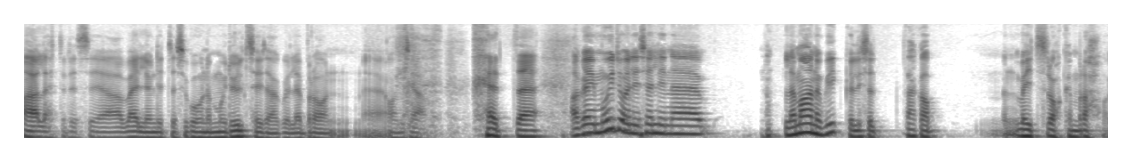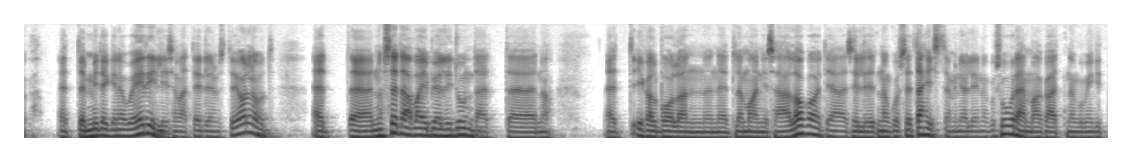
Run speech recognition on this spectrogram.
ajalehtedesse ja väljunditesse, kuhu nad muidu üldse ei saa, kui Lebron äh, on seal et äh, aga ei, muidu oli selline noh, Le Mans nagu ikka lihtsalt väga veits rohkem rahvaga, et midagi nagu erilisemat erinevat ei olnud, et äh, noh, seda vibe'i oli tunda, et noh, et igal pool on need Le Mani saja logod ja sellised, nagu see tähistamine oli nagu suurem, aga et nagu mingit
